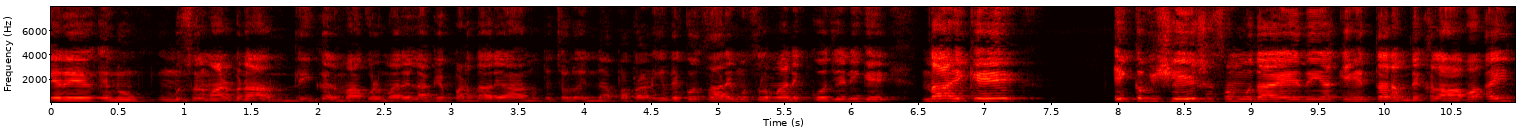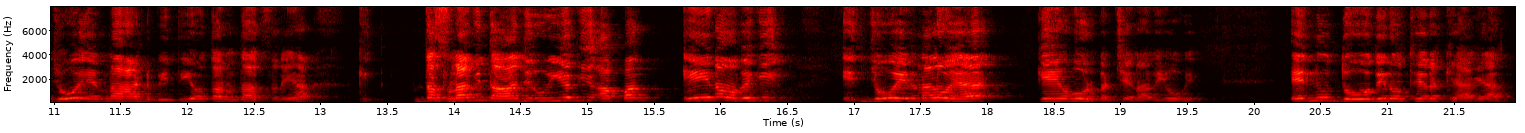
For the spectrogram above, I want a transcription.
ਇਹਦੇ, ਇਹਨੂੰ ਮੁਸਲਮਾਨ ਬਣਾਉਣ ਲਈ ਕਲਮਾ ਕੁਲਮਾ ਦੇ ਲਾਗੇ ਪੜਦਾ ਰਿਹਾ ਸਾਨੂੰ ਤੇ ਚਲੋ ਇੰਨਾ ਪਤਾ ਨਹੀਂ ਦੇਖੋ, ਸਾਰੇ ਮੁਸਲਮਾਨ ਇੱਕੋ ਜਿਹੇ ਨਹੀਂ ਗਏ ਨਾ ਹੀ ਕਿ ਇੱਕ ਵਿਸ਼ੇਸ਼ ਸਮੁਦਾਇ ਦੇ ਜਾਂ ਕਿਸੇ ਧਰਮ ਦੇ ਖਿਲਾਫ ਆ। ਅਸੀਂ ਜੋ ਇਹਦੇ ਨਾਲ ਹੱਡ ਬੀਤੀ ਉਹ ਤੁਹਾਨੂੰ ਦੱਸ ਰਹੇ ਆ ਕਿ ਦੱਸਣਾ ਵੀ ਤਾਂ ਜ਼ਰੂਰੀ ਹੈ ਕਿ ਆਪਾਂ ਇਹ ਨਾ ਹੋਵੇ ਕਿ ਇਹ ਜੋ ਇਹਦੇ ਨਾਲ ਹੋਇਆ ਕਿ ਹੋਰ ਬੱਚੇ ਨਾਲ ਵੀ ਹੋਵੇ। ਇਹਨੂੰ 2 ਦਿਨ ਉੱਥੇ ਰੱਖਿਆ ਗਿਆ।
